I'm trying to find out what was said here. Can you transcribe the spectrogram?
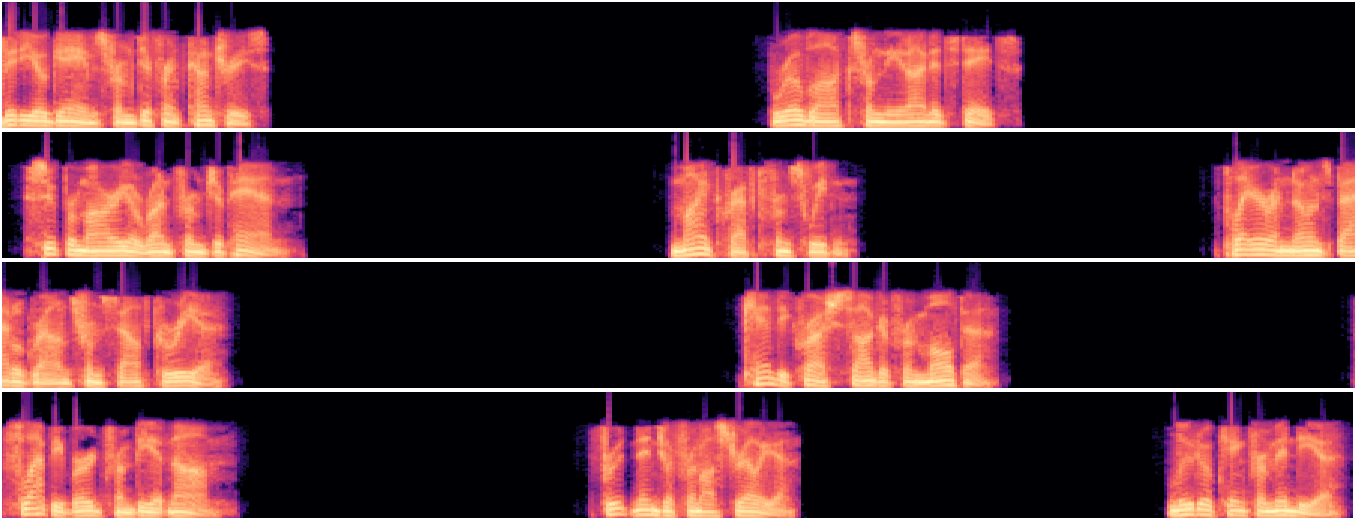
Video games from different countries. Roblox from the United States. Super Mario Run from Japan. Minecraft from Sweden. PlayerUnknown's Battlegrounds from South Korea. Candy Crush Saga from Malta. Flappy Bird from Vietnam. Fruit Ninja from Australia. Ludo King from India.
